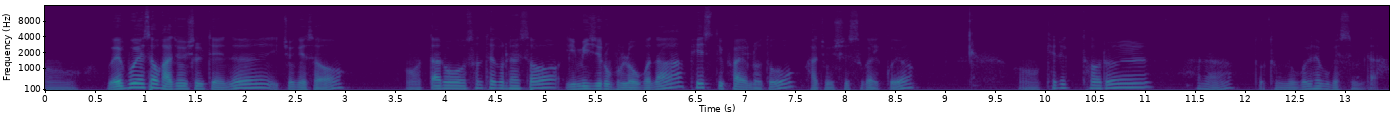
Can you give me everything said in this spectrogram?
어, 외부에서 가져오실 때는 이쪽에서 어, 따로 선택을 해서 이미지로 불러오거나 PSD 파일로도 가져오실 수가 있고요. 어, 캐릭터를 하나 또 등록을 해 보겠습니다.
